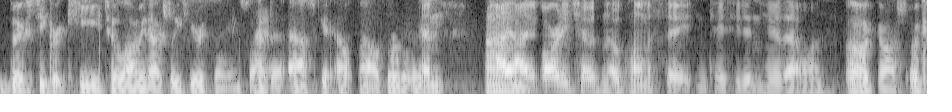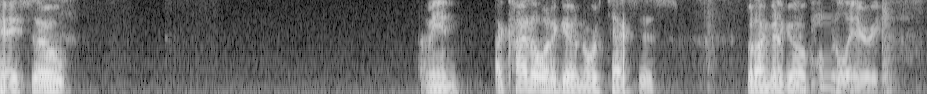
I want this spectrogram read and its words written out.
the secret key to allow me to actually hear things. I have to ask it out loud verbally. And Um, I, I've already chosen Oklahoma State, in case you didn't hear that one. Oh gosh. Okay, so I mean, I kind of want to go North Texas, but I'm going to go would be Oklahoma State. hilarious.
